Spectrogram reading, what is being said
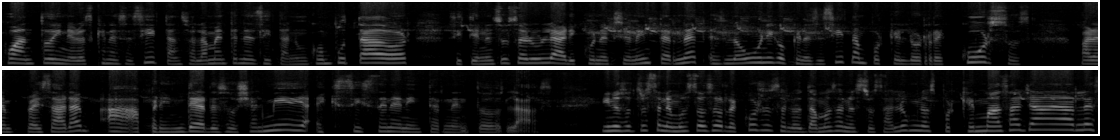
cuánto dinero es que necesitan? Solamente necesitan un computador, si tienen su celular y conexión a internet, es lo único que necesitan porque los recursos para empezar a, a aprender de social media existen en internet en todos lados. Y nosotros tenemos todos esos recursos, se los damos a nuestros alumnos porque más allá de darles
